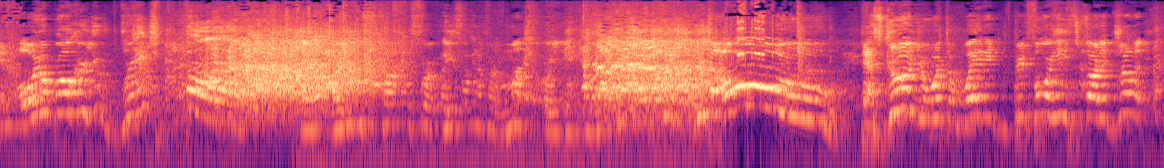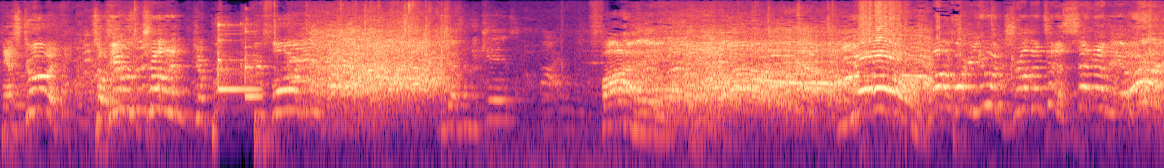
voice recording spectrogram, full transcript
An oil broker, you rich. And are you fucking for? Are you fucking up for the money, or you? you you got, oh, that's good. You're with the waiting before he started drilling. That's good. So he was drilling your before you. You guys any kids? Five. Yo, motherfucker, you were drilling to the center of the earth.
